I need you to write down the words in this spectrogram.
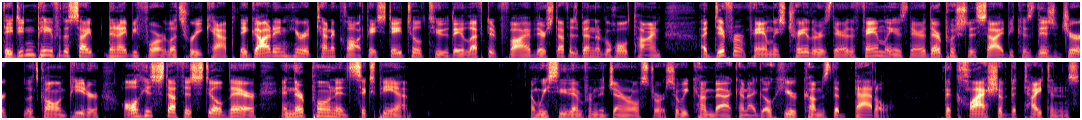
They didn't pay for the site the night before. Let's recap. They got in here at 10 o'clock. They stayed till 2. They left at 5. Their stuff has been there the whole time. A different family's trailer is there. The family is there. They're pushed aside because this jerk, let's call him Peter, all his stuff is still there, and they're pulling at 6 p.m. And we see them from the general store. So we come back, and I go, Here comes the battle. The clash of the titans.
